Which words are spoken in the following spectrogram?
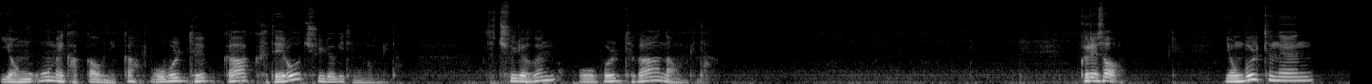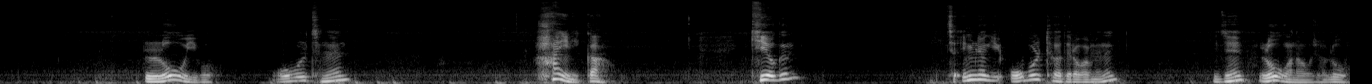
0옴에 가까우니까 5V가 그대로 출력이 되는 겁니다. 출력은 5V가 나옵니다. 그래서 0V는 로우이고 5V는 하이니까 기억은 자, 입력이 5V가 들어가면은 이제 로우가 나오죠. 로우.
